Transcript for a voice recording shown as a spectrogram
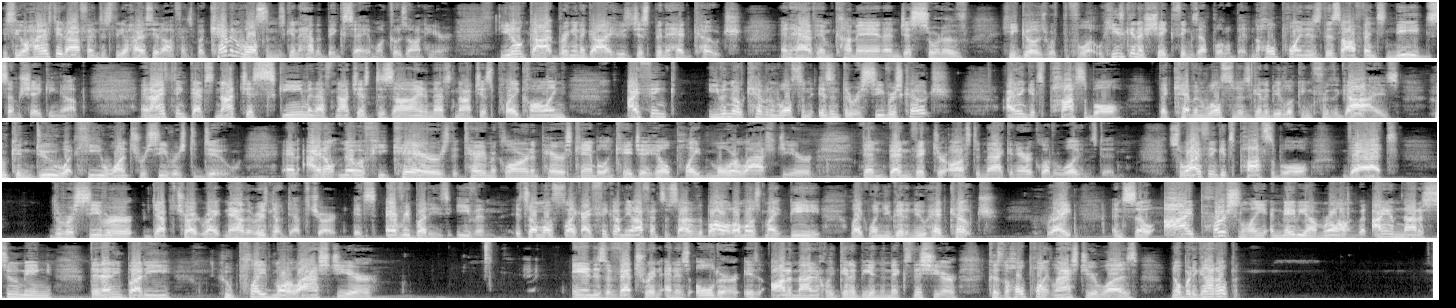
It's the Ohio State offense. It's the Ohio State offense. But Kevin Wilson's going to have a big say in what goes on here. You don't got bring in a guy who's just been a head coach and have him come in and just sort of he goes with the flow. He's going to shake things up a little bit. And the whole point is this offense needs some shaking up. And I think that's not just scheme and that's not just design and that's not just play calling. I think even though Kevin Wilson isn't the receivers coach, I think it's possible that Kevin Wilson is going to be looking for the guys who can do what he wants receivers to do. And I don't know if he cares that Terry McLaurin and Parris Campbell and KJ Hill played more last year than Ben Victor, Austin Mack, and Eric Glover Williams did. So I think it's possible that the receiver depth chart right now, there is no depth chart. It's everybody's even. It's almost like I think on the offensive side of the ball, it almost might be like when you get a new head coach, right? And so I personally, and maybe I'm wrong, but I am not assuming that anybody who played more last year and is a veteran and is older is automatically going to be in the mix this year because the whole point last year was nobody got open.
